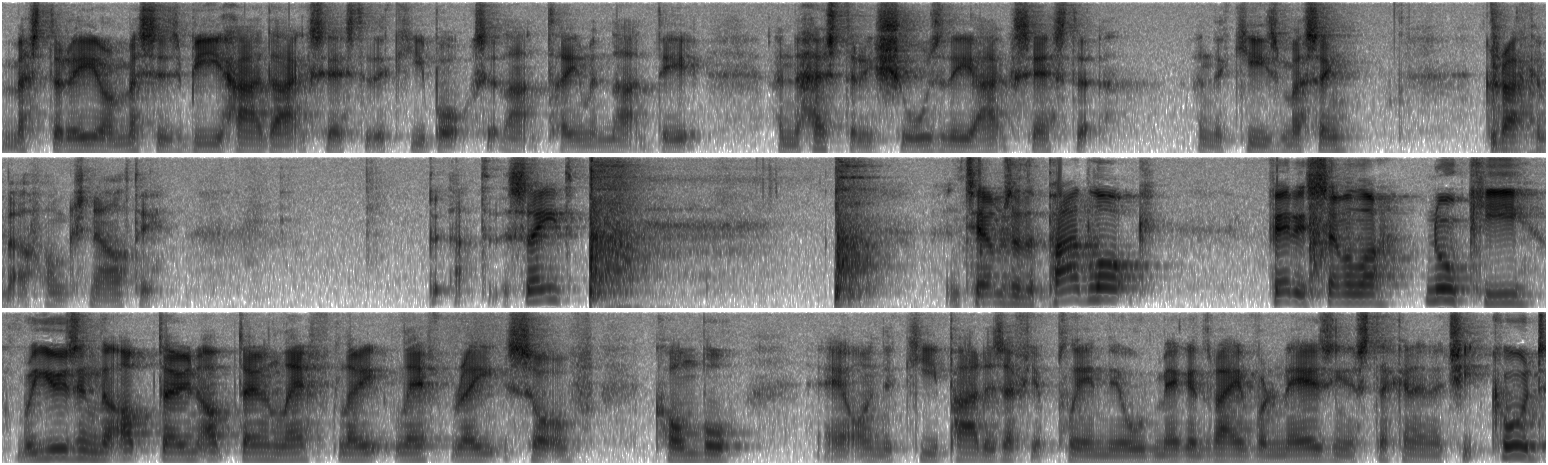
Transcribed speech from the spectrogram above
Mr. A or Mrs. B had access to the key box at that time and that date, and the history shows they accessed it and the key's missing. Cracking bit of functionality. Put that to the side. In terms of the padlock, very similar, no key. We're using the up down, up down, left right, left right sort of combo uh, on the keypad as if you're playing the old Mega Drive or NES and you're sticking in a cheat code.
